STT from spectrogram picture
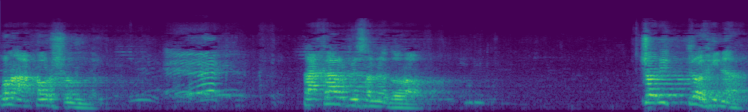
কোনো আকর্ষণ নেই। টাকার পিছনে দৌড়াও। চরিত্রহীনা।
